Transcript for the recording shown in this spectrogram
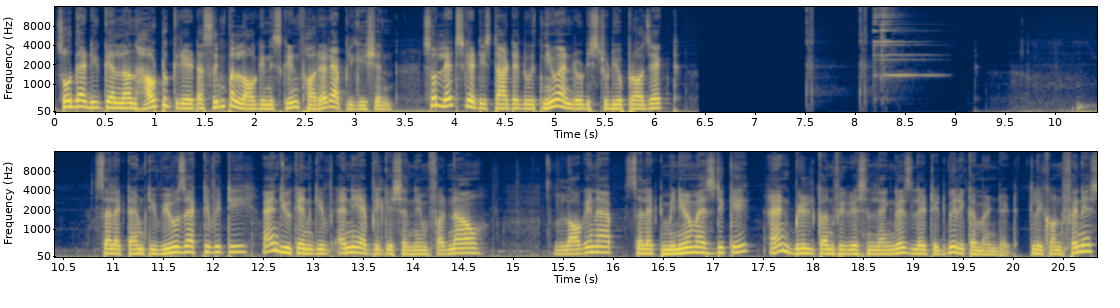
so that you can learn how to create a simple login screen for your application. So let's get started with new Android Studio project. Select empty views activity and you can give any application name for now. Login app select minimum sdk and build configuration language let it be recommended. Click on finish.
